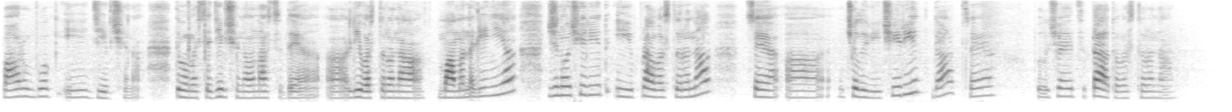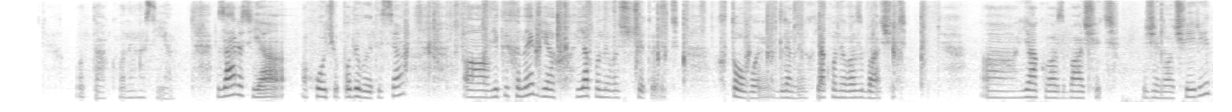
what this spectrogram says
парубок і дівчина. Дивимося, дівчина у нас іде е, ліва сторона мамина лінія, жіночий рід, і права сторона це чоловічий рід, да? це виходить татова сторона. От вони в нас є. Зараз я хочу подивитися, в яких енергіях, як вони вас щитують, хто ви для них, як вони вас бачать, як вас бачить жіночий рід,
